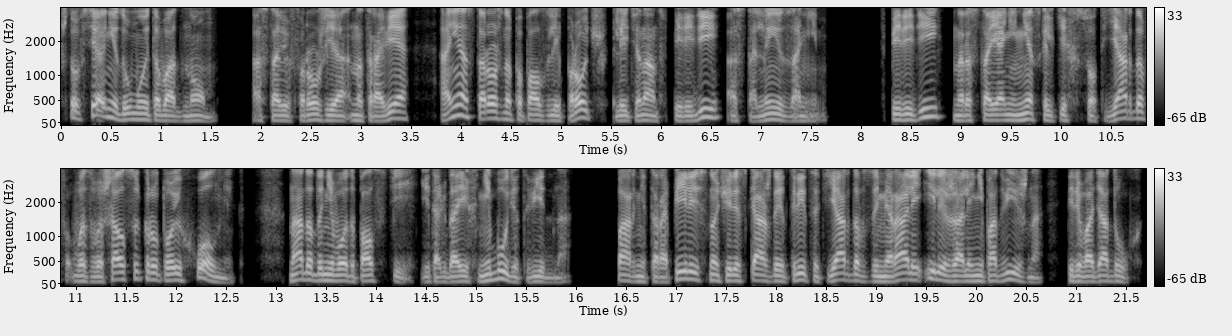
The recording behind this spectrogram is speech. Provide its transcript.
что все они думают об одном. Оставив ружья на траве, они осторожно поползли прочь, лейтенант впереди, остальные за ним. Впереди, на расстоянии нескольких сот ярдов, возвышался крутой холмик. Надо до него доползти, и тогда их не будет видно. Парни торопились, но через каждые 30 ярдов замирали и лежали неподвижно, переводя дух,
